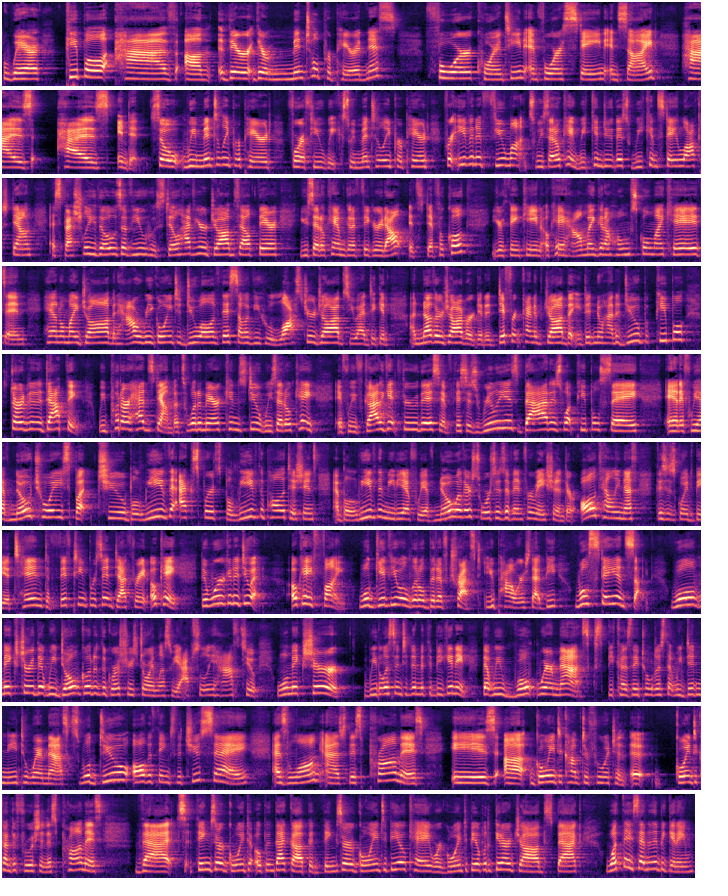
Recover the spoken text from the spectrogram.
where people have um, their their mental preparedness for quarantine and for staying inside has has ended. So we mentally prepared for a few weeks. We mentally prepared for even a few months. We said, okay, we can do this. We can stay locked down, especially those of you who still have your jobs out there. You said, okay, I'm going to figure it out. It's difficult. You're thinking, okay, how am I going to homeschool my kids and handle my job? And how are we going to do all of this? Some of you who lost your jobs, you had to get another job or get a different kind of job that you didn't know how to do, but people started adapting. We put our heads down. That's what Americans do. We said, okay, if we've got to get through this, if this is really as bad as what people say, and if we have no choice but to believe the experts, believe the politicians, and believe the media, if we have no other sources of information and they're all telling us this is going to be a 10 to 15% death rate, okay, then we're going to do it. Okay, fine. We'll give you a little bit of trust, you powers that be. We'll stay inside. We'll make sure that we don't go to the grocery store unless we absolutely have to. We'll make sure we listened to them at the beginning that we won't wear masks because they told us that we didn't need to wear masks. We'll do all the things that you say as long as this promise is uh, going to come to fruition. Uh, going to come to fruition. This promise that things are going to open back up and things are going to be okay. We're going to be able to get our jobs back. What they said in the beginning:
